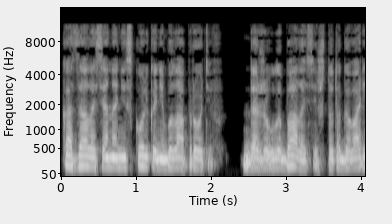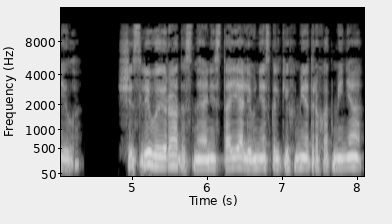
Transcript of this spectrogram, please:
Казалось, она нисколько не была против, даже улыбалась и что-то говорила. Счастливые и радостные они стояли в нескольких метрах от меня,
